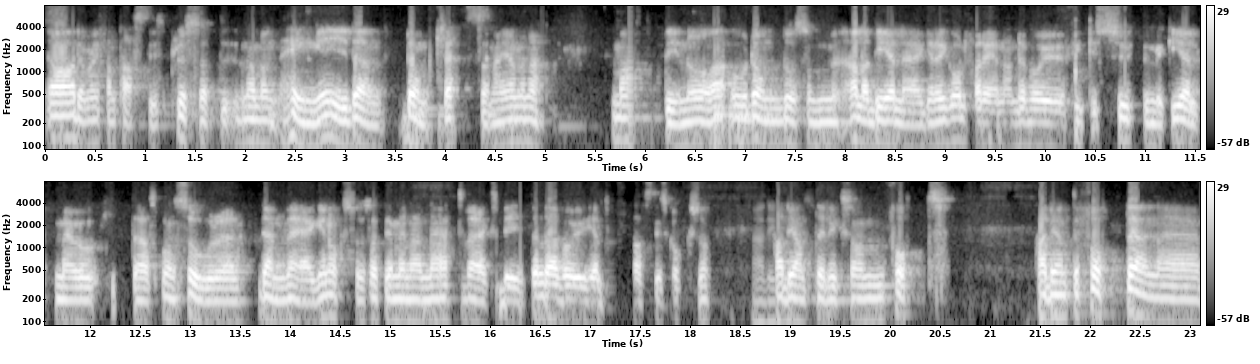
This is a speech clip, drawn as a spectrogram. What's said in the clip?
Ja, det var ju fantastiskt. Plus att när man hänger i den, de kretsarna, jag menar Martin och, och de då som alla delägare i golfarenan, det var ju, fick ju supermycket hjälp med att hitta sponsorer den vägen också. Så att jag menar nätverksbiten där var ju helt fantastisk också. Ja, Hade jag inte liksom fått, hade jag inte fått den, eh,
